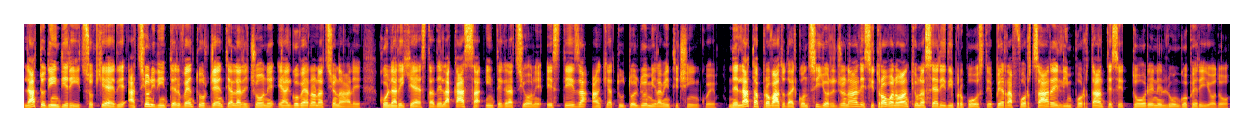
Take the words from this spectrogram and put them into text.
L'atto di indirizzo chiede azioni di intervento urgenti alla Regione e al Governo nazionale, con la richiesta della cassa integrazione estesa anche a tutto il 2025. Nell'atto approvato dal Consiglio regionale si trovano anche una serie di proposte per rafforzare l'importante settore nel lungo periodo.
